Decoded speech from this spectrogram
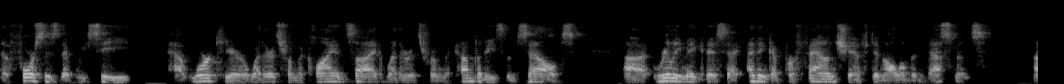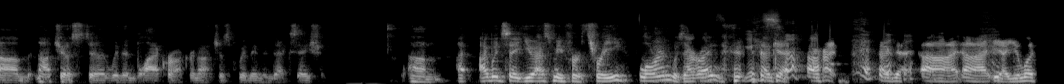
the forces that we see at work here, whether it's from the client side, whether it's from the companies themselves, uh, really make this, I think, a profound shift in all of investments, um, not just uh, within BlackRock or not just within indexation. Um, I, I, would say you asked me for three, Lauren. Was that right? Yes. okay. All right. Okay. Uh, uh, yeah, you look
